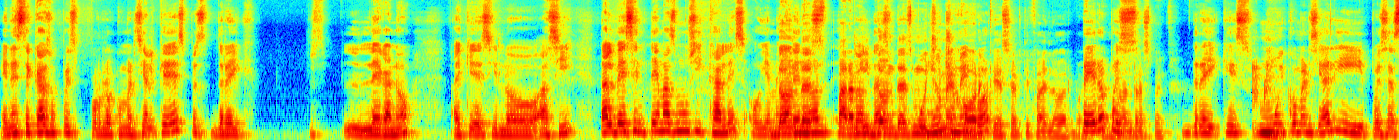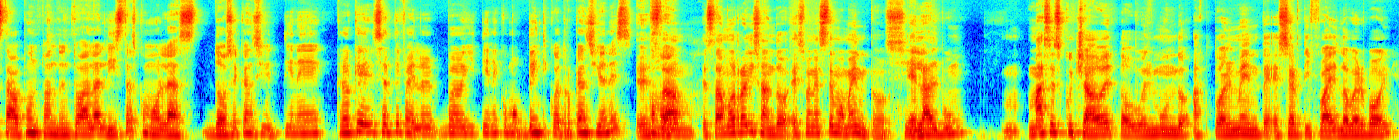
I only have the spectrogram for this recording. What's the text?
En este caso, pues por lo comercial que es, pues Drake pues, le ganó, hay que decirlo así. Tal vez en temas musicales, obviamente no- es- para mí, Donda es mucho, mucho mejor, mejor, que Certified Lover Boy. pero, pues. Drake es muy comercial y pues ha estado puntuando en todas las listas, como las 12 canciones, tiene, creo que Certified Lover Boy tiene como 24 canciones. como- Está- estamos revisando eso en este momento. Sí. El álbum más escuchado de todo el mundo actualmente es Certified Lover Boy.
